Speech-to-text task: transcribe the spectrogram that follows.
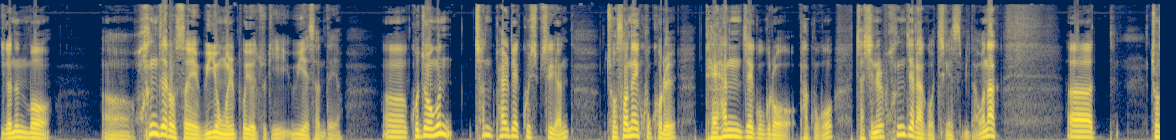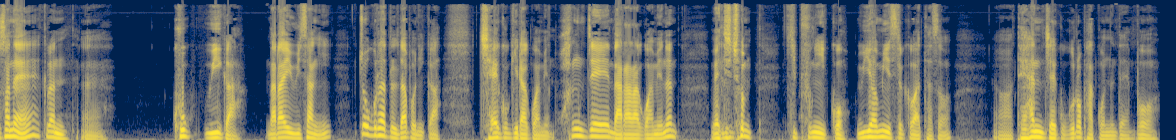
이거는 뭐 어, 황제로서의 위용을 보여주기 위해서인데요. 어, 고종은 1897년 조선의 국호를 대한제국으로 바꾸고 자신을 황제라고 칭했습니다. 워낙 어, 조선의 그런 에, 국위가 나라의 위상이 쪼그라들다 보니까 제국이라고 하면 황제의 나라라고 하면은 왠지 좀 기풍이 있고 위험이 있을 것 같아서 어, 대한제국으로 바꿨는데 뭐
